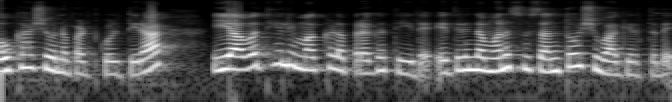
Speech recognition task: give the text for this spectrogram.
ಅವಕಾಶವನ್ನು ಪಡೆದುಕೊಳ್ತೀರಾ ಈ ಅವಧಿಯಲ್ಲಿ ಮಕ್ಕಳ ಪ್ರಗತಿ ಇದೆ. ಇದರಿಂದ ಮನಸ್ಸು ಸಂತೋಷವಾಗಿರುತ್ತದೆ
